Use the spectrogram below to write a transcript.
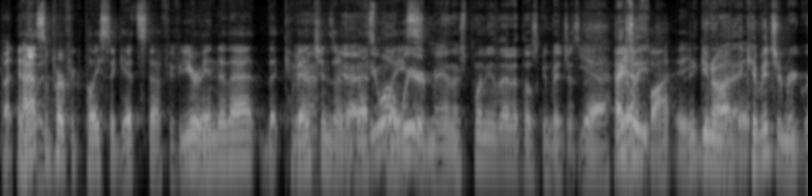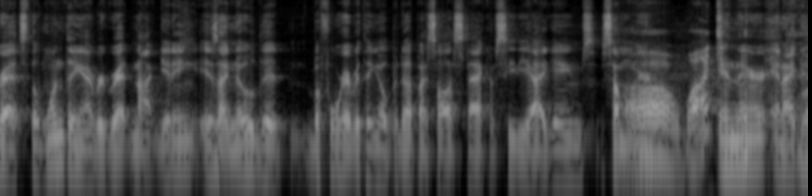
but And that that's was, the perfect place to get stuff. If you're into that, that conventions are the best If you want place. weird, man, there's plenty of that at those conventions. Yeah, actually, yeah, fi- you you, know, it. convention regrets. The one thing I regret not getting is I know that before everything opened up, I saw a stack of CDI games somewhere Oh, what? in there, and I could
